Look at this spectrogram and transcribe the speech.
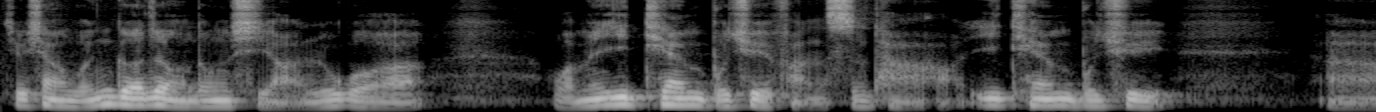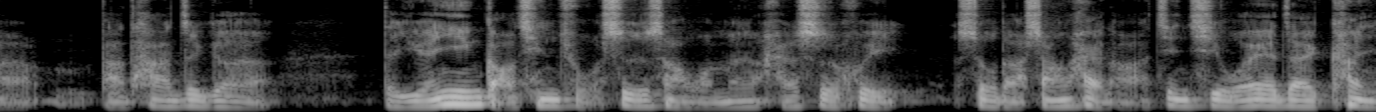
就像文革这种东西啊，如果我们一天不去反思它啊，一天不去啊把它这个的原因搞清楚，事实上我们还是会受到伤害的啊。近期我也在看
